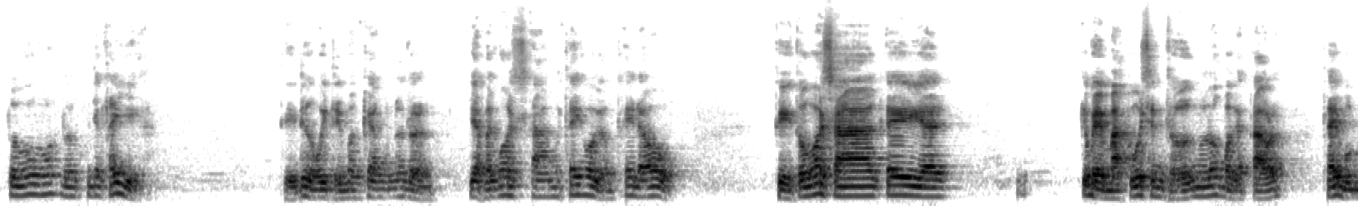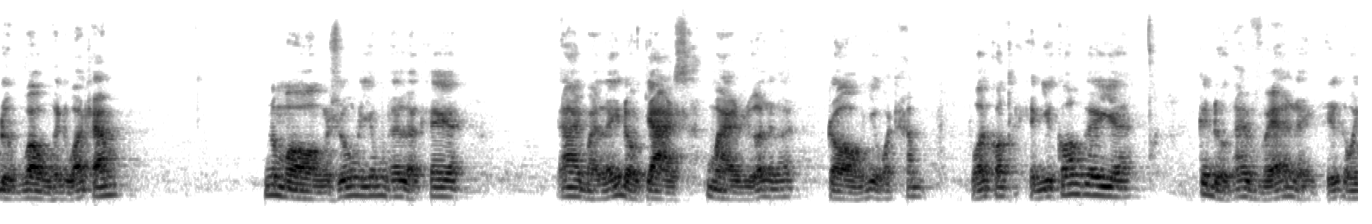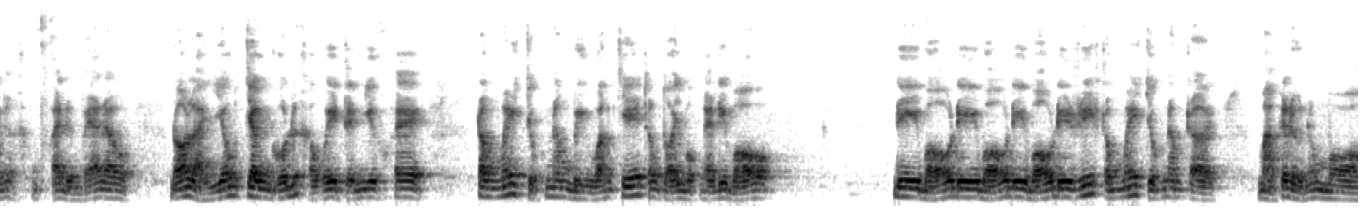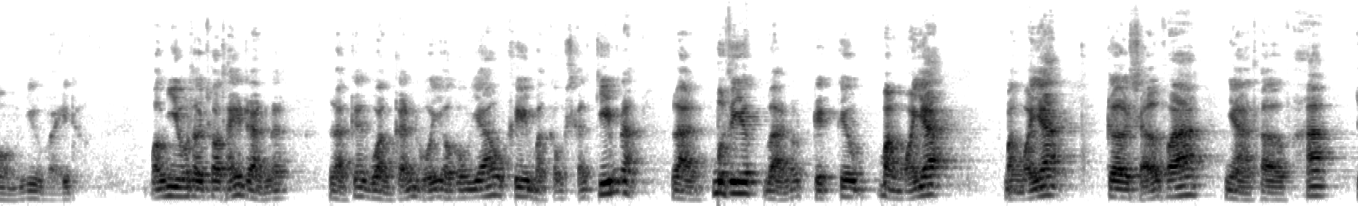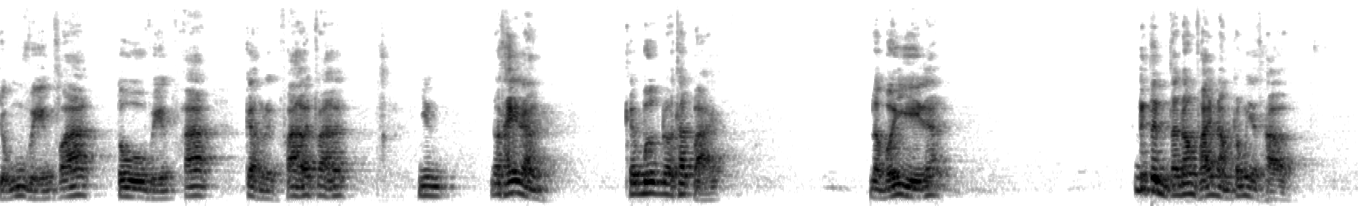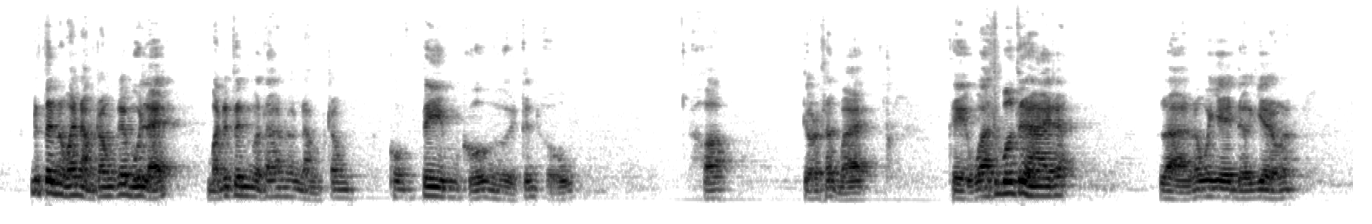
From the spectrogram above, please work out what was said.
Tôi nói tôi không chẳng thấy gì cả. Thì đức hồng y trịnh văn căn nói rằng cha phải có xa mới thấy có gần thấy đâu thì tôi quá xa cái ờ, cái bề mặt của sân thượng lót bằng gạch tàu đó, thấy một đường vòng hình quả trám. Nó mòn xuống, nó giống như là cái, ai mà lấy đồ chà sắc mài rửa lên nó tròn như quả trám. Vẫn có hình như có cái ờ, cái đường ai vẽ này, thì không phải không phải đường vẽ đâu. Đó là dấu chân của đức hồng y trịnh như khuê, trong mấy chục năm bị quản chế trong tội một ngày đi bộ đi bộ đi bộ đi bộ, đi riết trong mấy chục năm trời. Mà cái đường nó mòn như vậy đó. Bao nhiêu thôi cho thấy rằng đó, là cái hoàn cảnh của giáo công giáo khi mà cộng sản chiếm đó, là bước thứ nhất là nó triệt tiêu bằng mọi giá. Bằng mọi giá. Cơ sở phá, nhà thờ phá, chủng viện phá, tu viện phá, các lực phá hết phá hết. Nhưng nó thấy rằng cái bước đó thất bại. Là bởi vì đó đức tin ta nó không phải nằm trong nhà thờ. Đức tin không phải nằm trong cái buổi lễ, mà đức tin người ta nó nằm trong con tim của người tín hữu. Đó. Cho nó thất bại. Thì qua thứ bước thứ hai đó, là nó quay dây được gì rồi đó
